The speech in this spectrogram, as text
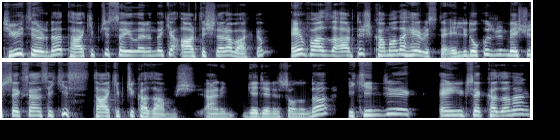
Twitter'da takipçi sayılarındaki artışlara baktım. En fazla artış Kamala Harris'te 59.588 takipçi kazanmış yani gecenin sonunda. İkinci en yüksek kazanan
